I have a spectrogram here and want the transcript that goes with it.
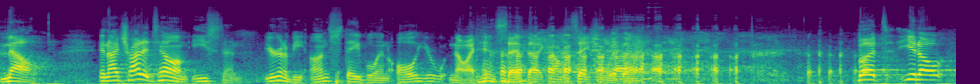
no. And I try to tell him, Easton, you're going to be unstable in all your. No, I didn't say that conversation with him. But, you know,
